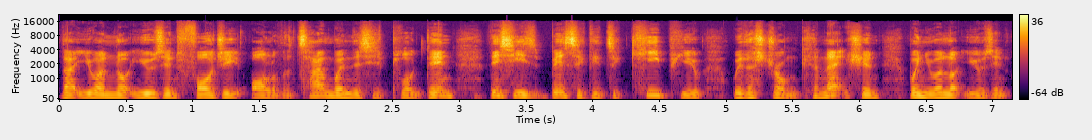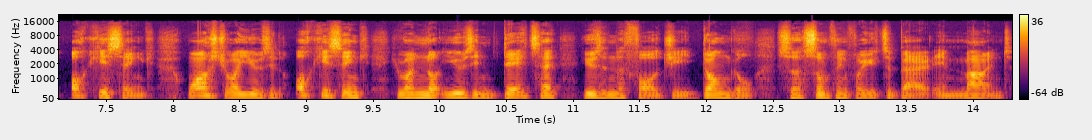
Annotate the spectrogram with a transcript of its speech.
that you are not using 4G all of the time when this is plugged in. This is basically to keep you with a strong connection when you are not using OcuSync. Whilst you are using OcuSync, you are not using data using the 4G dongle. So something for you to bear in mind.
